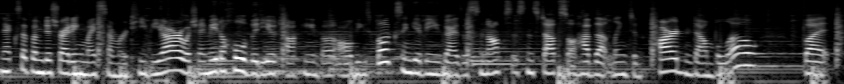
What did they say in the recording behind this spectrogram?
Next up, I'm just writing my summer TBR, which I made a whole video talking about all these books and giving you guys a synopsis and stuff, so I'll have that linked in the card and down below. But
